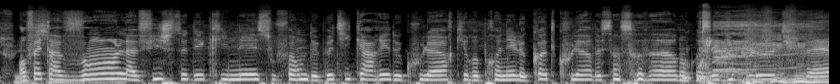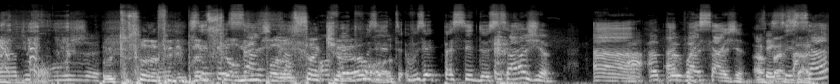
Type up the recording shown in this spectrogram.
fait En fait, ça. avant, l'affiche se déclinait sous forme de petits carrés de couleurs qui reprenaient le code couleur de Saint-Sauveur. Donc, on avait du bleu, du vert, du rouge. Euh, tout ça, on a fait C'était brainstorming pendant En 5 fait, heures. vous êtes, vous êtes passé de sage à Ah, un peu, un passage. Un C'est ça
